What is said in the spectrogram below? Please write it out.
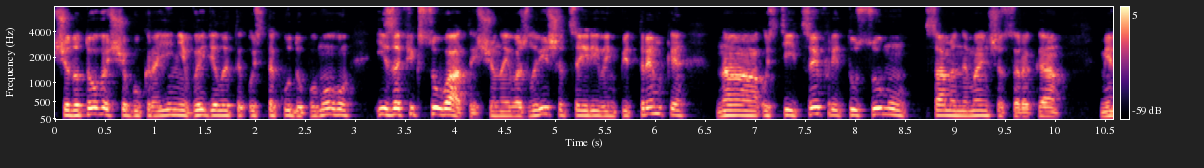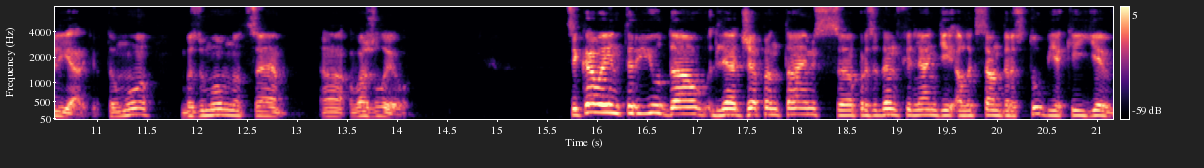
щодо того, щоб Україні виділити ось таку допомогу і зафіксувати, що найважливіше цей рівень підтримки на ось цій цифрі ту суму саме не менше 40 мільярдів. Тому безумовно це важливо. Цікаве інтерв'ю дав для Japan Times президент Фінляндії Олександр Стуб, який є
